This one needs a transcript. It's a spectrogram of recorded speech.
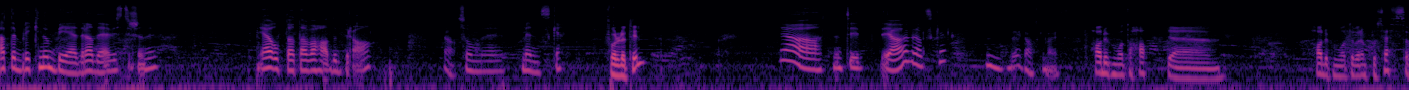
At det blir ikke noe bedre av det, hvis du skjønner. Jeg er opptatt av å ha det bra Ja. som eh, menneske. Får du det til? Ja, til, ja ganske. Mm. Det er ganske nice. Har du på en måte hatt det Har det på en måte vært en prosess å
